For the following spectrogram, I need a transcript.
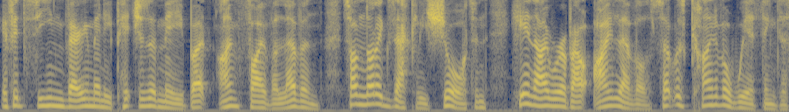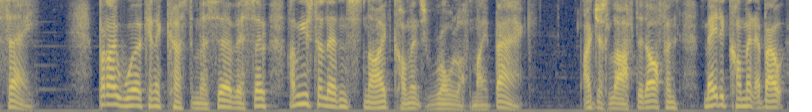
if he'd seen very many pictures of me, but I'm 5'11, so I'm not exactly short, and he and I were about eye level, so it was kind of a weird thing to say. But I work in a customer service, so I'm used to letting snide comments roll off my back. I just laughed it off and made a comment about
